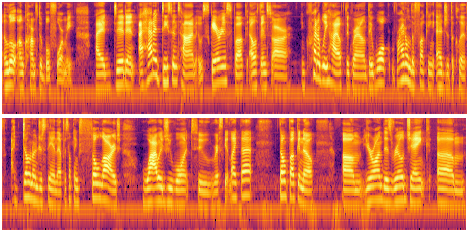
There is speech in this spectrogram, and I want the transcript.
a little uncomfortable for me. I didn't, I had a decent time. It was scary as fuck. Elephants are incredibly high off the ground. They walk right on the fucking edge of the cliff. I don't understand that. For something so large, why would you want to risk it like that? Don't fucking know. Um, you're on this real jank um,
